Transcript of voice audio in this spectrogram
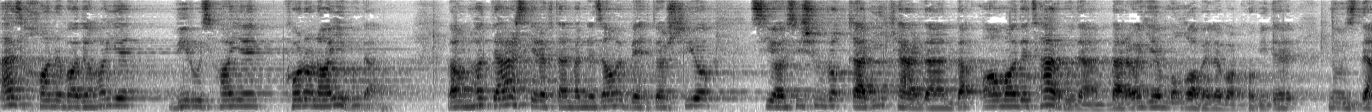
از خانواده های ویروس های کرونایی بودن. و اونها درس گرفتن و نظام بهداشتی و سیاسیشون رو قوی کردن و آماده تر بودن برای مقابله با کووید 19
